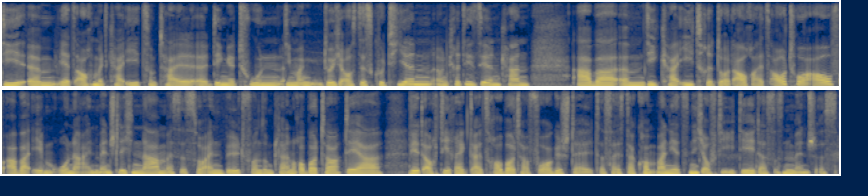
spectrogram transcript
die ähm, jetzt auch mit KI zum Teil äh, Dinge tun, die man durchaus diskutieren und kritisieren kann. Aber ähm, die KI tritt dort auch als Autor auf, aber eben ohne einen menschlichen Namen. Es ist so ein Bild von so einem kleinen Roboter, der wird auch direkt als Roboter vorgestellt. Das heißt, da kommt man jetzt nicht auf die Idee, dass es ein Mensch ist.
